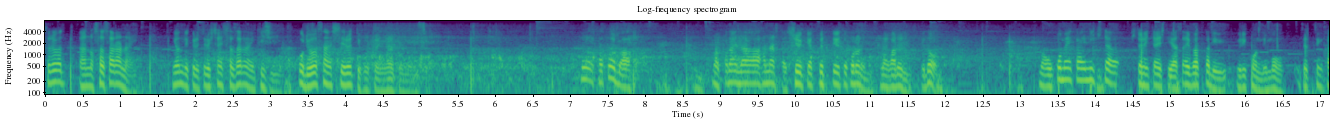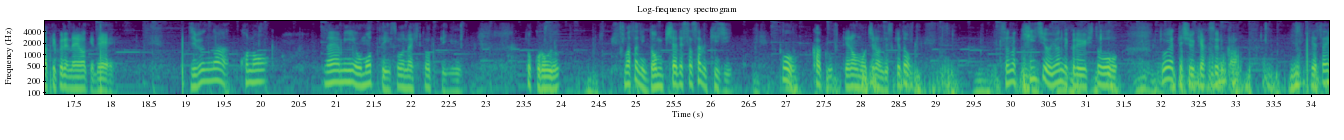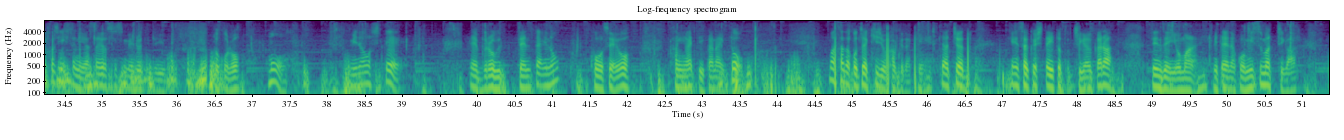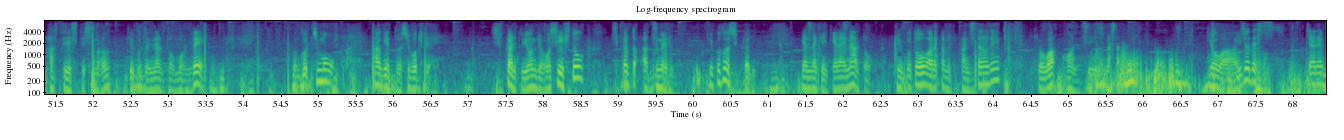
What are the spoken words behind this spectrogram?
それはあの刺さらない、読んでくれてる人に刺さらない記事を量産してるっていうことになると思うんですよ。で、例えば、まあ、この間話した集客っていうところにもつながるんですけど、まあ、お米買いに来た人に対して野菜ばっかり売り込んでも絶対買ってくれないわけで、自分がこの悩みを持っていそうな人っていうところを、まさにドンピシャで刺さる記事を書くっていうのももちろんですけど、その記事を読んでくれる人をどうやって集客するか、野菜欲しい人に野菜を勧めるっていうところも見直して、えブログ全体の構成を考えていかないと、まあ、ただこっちは記事を書くだけ、であっちは検索した意図と違うから全然読まないみたいなこうミスマッチが発生してしまうということになると思うので、こっちもターゲットを絞ってしっかりと読んでほしい人をしっかりと集めるということをしっかりやんなきゃいけないなということを改めて感じたので、今日はお話ししました。今日は以上です。じゃあね。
